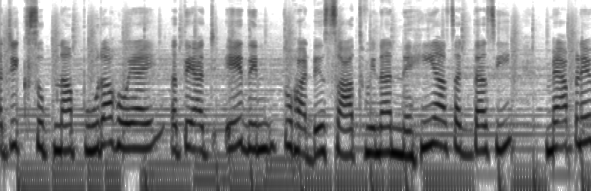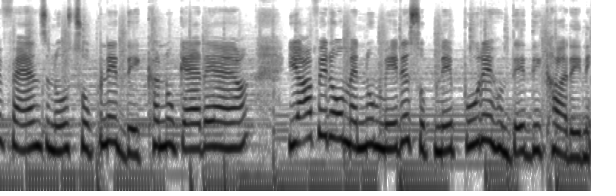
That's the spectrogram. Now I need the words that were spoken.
ਅੱਜ ਇੱਕ ਸੁਪਨਾ ਪੂਰਾ ਹੋਇਆ ਏ ਅਤੇ ਅੱਜ ਇਹ ਦਿਨ ਤੁਹਾਡੇ ਸਾਥ ਬਿਨਾ ਨਹੀਂ ਆ ਸਕਦਾ ਸੀ। ਮੈਂ ਆਪਣੇ ਫੈਨਸ ਨੂੰ ਸੁਪਨੇ ਦੇਖਣ ਨੂੰ ਕਹਿ ਰਿਹਾ ਆ ਜਾਂ ਫਿਰ ਉਹ ਮੈਨੂੰ ਮੇਰੇ ਸੁਪਨੇ ਪੂਰੇ ਹੁੰਦੇ ਦਿਖਾ ਰਹੇ ਨੇ।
